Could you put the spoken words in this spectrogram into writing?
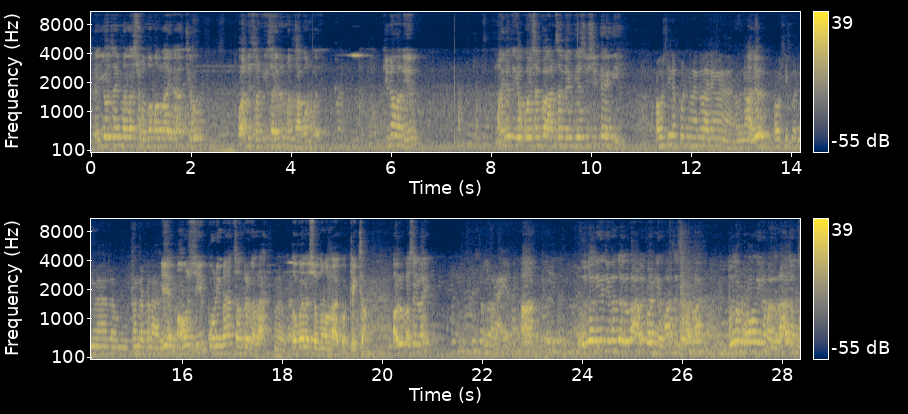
र यो चाहिँ मलाई सोध्न मन लागिरहेको थियो भन्ने छन् कि छैनन् मैले थाहा पाउनु भयो किनभने मैले त यो क्वेसनको आन्सर लेखिदिएपछि सिधै दिएँ औसी र पूर्णिमाको बारेमा? औसी पूर्णिमा र ऊ चन्द्रकलाहरू ए औँसी पूर्णिमा चन्द्रकला। तपाईँलाई सोध्न मन लागेको ठिक छ अरू कसैलाई बुद्धदेखि जीवन त आफै पढ्ने हो पाँच बा त्यो त पढाउँदिनँ मैले. लाजम छ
